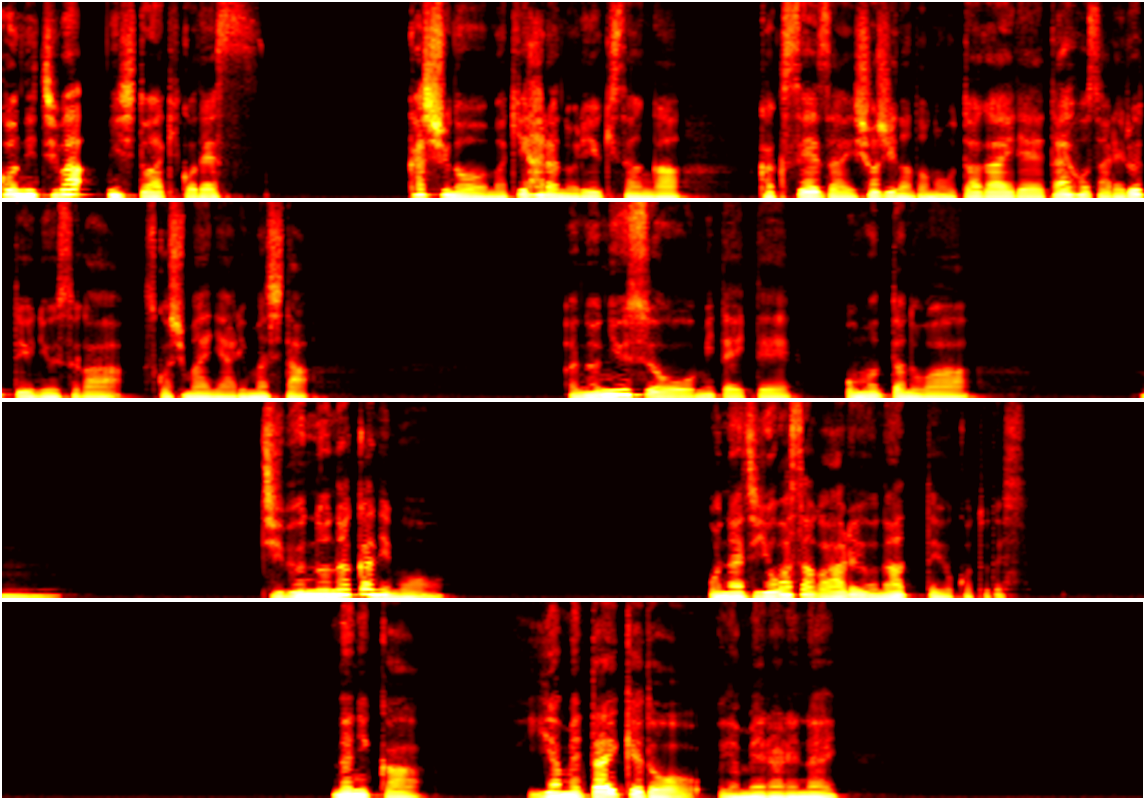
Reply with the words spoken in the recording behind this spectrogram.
こんにちは西戸明子です。歌手の牧原紀之さんが覚醒剤所持などの疑いで逮捕されるっていうニュースが少し前にありました。あのニュースを見ていて思ったのは、うん、自分の中にも同じ弱さがあるよなっていうことです。何かやめたいけどやめられない。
